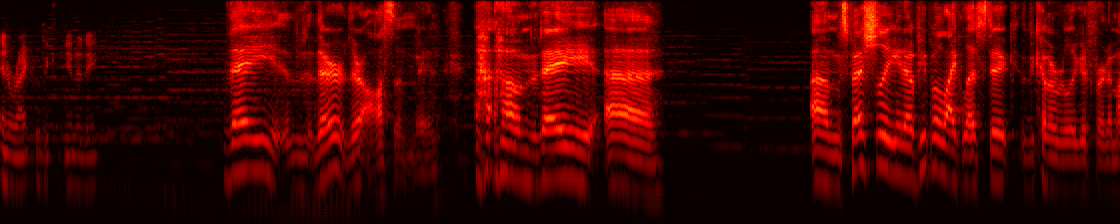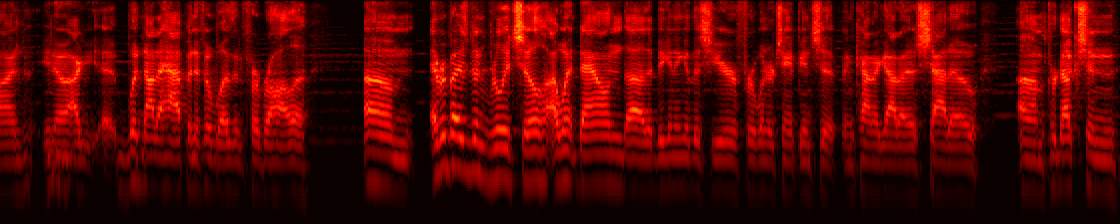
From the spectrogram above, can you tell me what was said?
interact with the community. they they're they're awesome man um they uh um especially you know people like lipstick has become a really good friend of mine you know i it would not have happened if it wasn't for Brawlhalla. um everybody's been really chill i went down uh, the beginning of this year for winter championship and kind of got a shadow um production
